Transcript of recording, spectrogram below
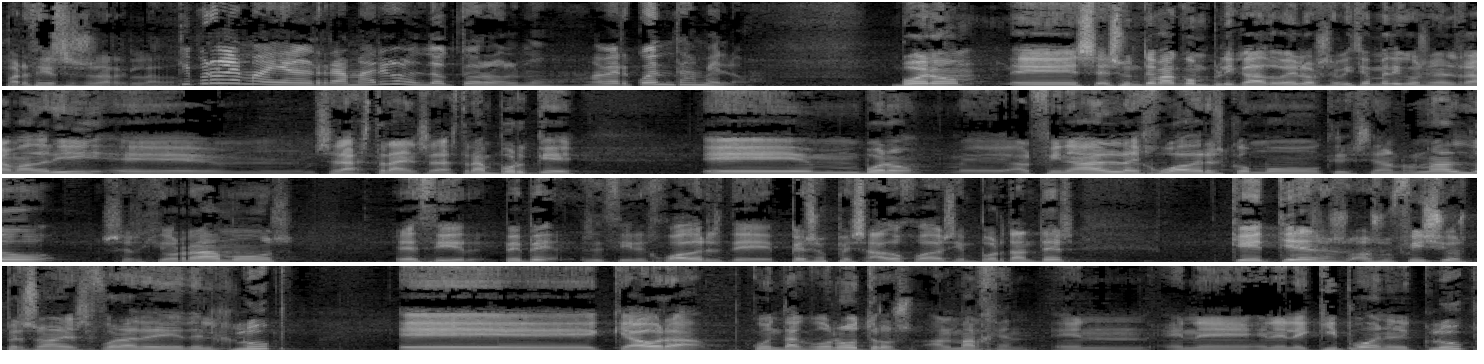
parece que eso se ha arreglado. ¿Qué problema hay en el Real Madrid con el doctor Olmo? A ver, cuéntamelo. Bueno, eh, es, es un tema complicado, ¿eh? Los servicios médicos en el Real Madrid eh, se las traen, se las traen porque, eh, bueno, eh, al final hay jugadores como Cristiano Ronaldo, Sergio Ramos, es decir, Pepe, es decir, jugadores de pesos pesados, jugadores importantes, que tienen a, su- a sus fisios personales fuera de- del club, eh, que ahora cuentan con otros al margen en, en, eh, en el equipo, en el club,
